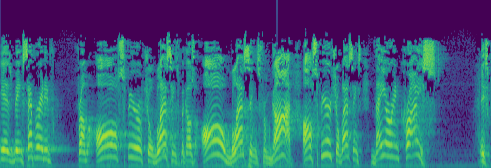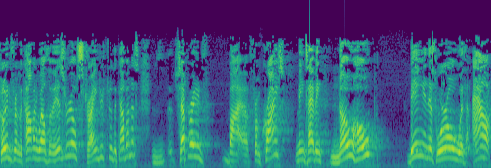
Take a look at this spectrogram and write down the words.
is being separated from all spiritual blessings because all blessings from God, all spiritual blessings, they are in Christ. Excluded from the commonwealth of Israel, strangers to the covenants, separated by, uh, from Christ means having no hope, being in this world without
